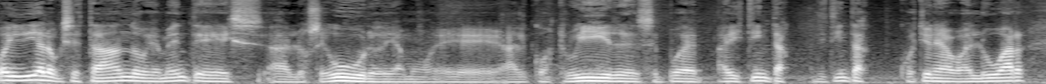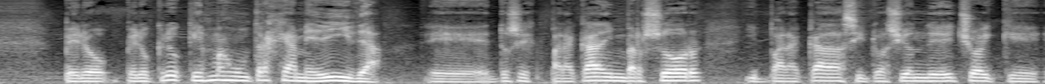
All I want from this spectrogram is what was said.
Hoy día lo que se está dando obviamente es a lo seguro, digamos, eh, al construir, se puede, hay distintas, distintas cuestiones a evaluar, pero, pero creo que es más un traje a medida. Eh, entonces, para cada inversor y para cada situación de hecho hay que,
